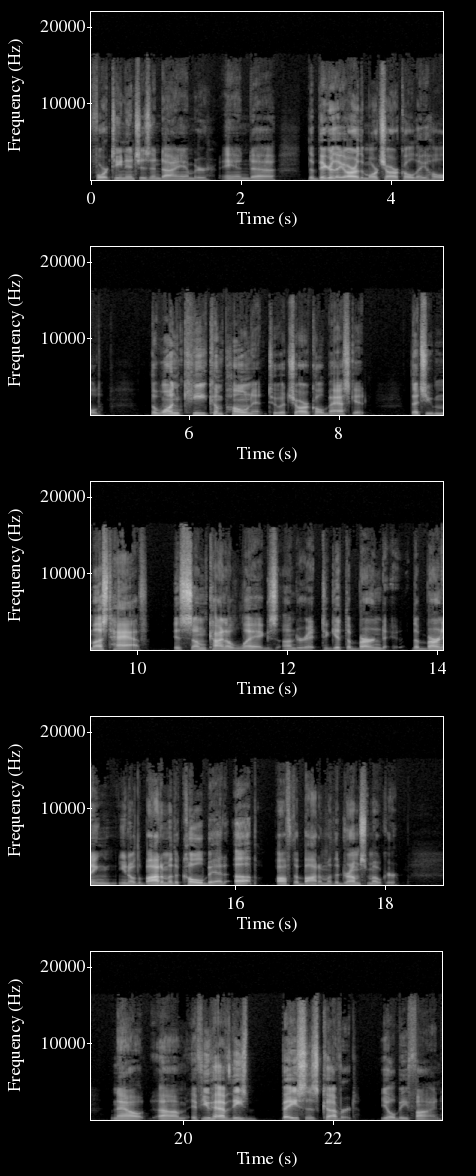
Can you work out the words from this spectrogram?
14 inches in diameter. And uh, the bigger they are, the more charcoal they hold. The one key component to a charcoal basket that you must have is some kind of legs under it to get the burned the burning, you know, the bottom of the coal bed up off the bottom of the drum smoker. Now, um, if you have these bases covered, you'll be fine.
